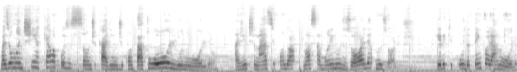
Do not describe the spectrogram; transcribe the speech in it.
mas eu mantinha aquela posição de carinho, de contato olho no olho. A gente nasce quando a nossa mãe nos olha nos olhos. Aquele que cuida tem que olhar no olho.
